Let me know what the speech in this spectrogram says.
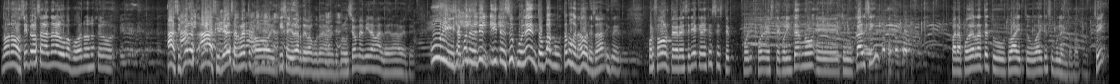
No, no, siempre vas a ganar algo, papu. No, no es que no. Ah, si Ah, pierdes, ah, si el pierdes el retro, retro. claro. Oh, quise ayudarte, papu, nuevamente. Producción me mira mal, nuevamente. Uy, sacó ese ítem suculento, papu. Estamos ganadores, ¿ah? Increíble. Por favor, te agradecería que dejes este por, por, este, por interno eh, tu calcing para poder darte tu, tu, tu ítem suculento, papu. ¿Sí?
